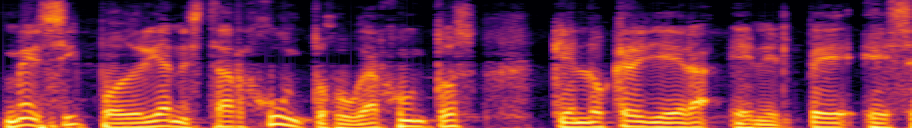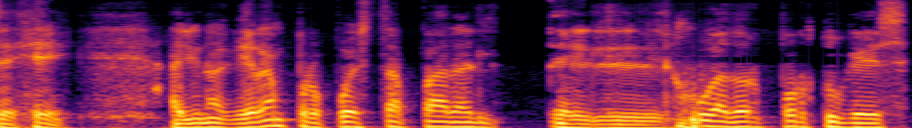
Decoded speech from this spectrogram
Messi podrían estar juntos, jugar juntos, quien lo creyera, en el PSG. Hay una gran propuesta para el, jugador portugués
